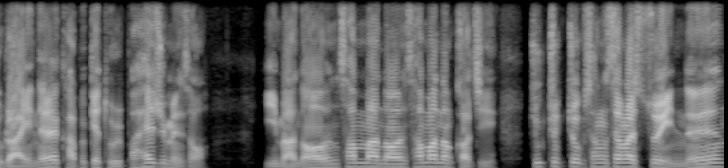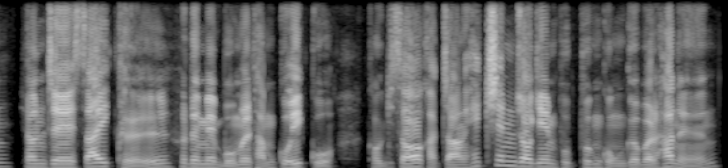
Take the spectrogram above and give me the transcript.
요 라인을 가볍게 돌파해주면서 2만원, 3만원, 4만원까지 쭉쭉쭉 상승할 수 있는 현재의 사이클 흐름에 몸을 담고 있고 거기서 가장 핵심적인 부품 공급을 하는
